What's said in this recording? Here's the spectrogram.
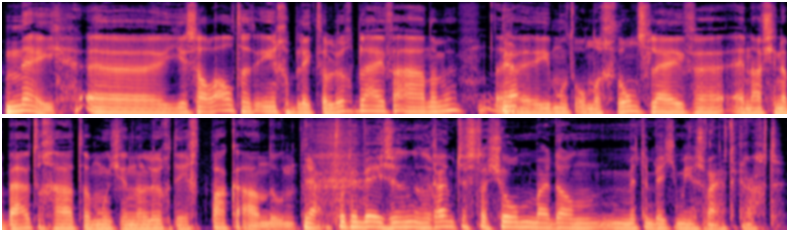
Nee, uh, je zal altijd ingeblikte lucht blijven ademen. Uh, je moet ondergronds leven. En als je naar buiten gaat, dan moet je een luchtdicht pak aandoen. Ja, het wordt in wezen een ruimtestation, maar dan met een beetje meer zwaartekracht.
